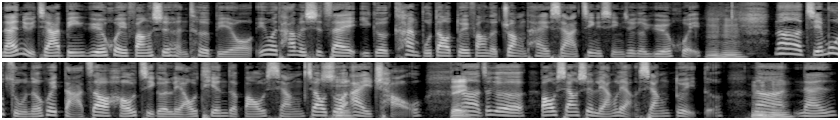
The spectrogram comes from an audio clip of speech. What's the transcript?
男女嘉宾约会方式很特别哦，因为他们是在一个看不到对方的状态下进行这个约会。嗯哼。那节目组呢会打造好几个聊天的包厢，叫做爱巢。对。那这个包厢是两两相对的。嗯。那男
